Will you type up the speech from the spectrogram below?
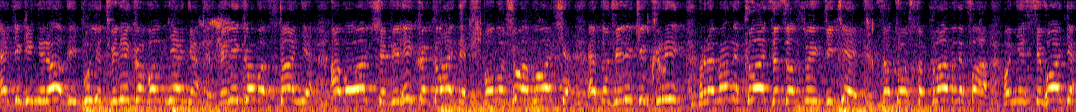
эти генералы, и будет великое волнение, великое восстание, а вообще великой Клайде положу, а вообще этот великий крик Романа Клайде за своих детей, за то, что Клава Дефа, они сегодня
